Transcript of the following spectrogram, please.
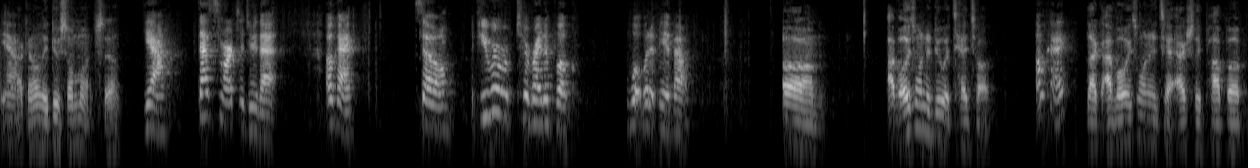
Yeah. I can only do so much. So Yeah. That's smart to do that. Okay. So, if you were to write a book, what would it be about? um, I've always wanted to do a TED talk. Okay. Like I've always wanted to actually pop up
